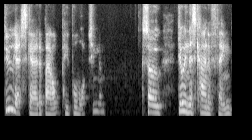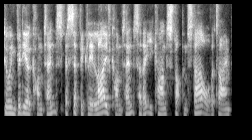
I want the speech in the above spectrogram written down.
do get scared about people watching them. So, doing this kind of thing, doing video content, specifically live content, so that you can't stop and start all the time,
